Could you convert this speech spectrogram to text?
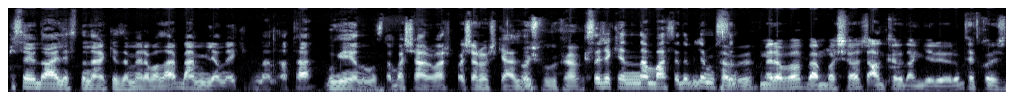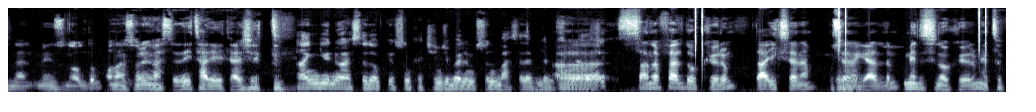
Pis Evde ailesinden herkese merhabalar. Ben Milano ekibinden Ata. Bugün yanımızda Başar var. Başar hoş geldin. Hoş bulduk abi. Kısaca kendinden bahsedebilir misin? Tabii. Merhaba ben Başar. Ankara'dan geliyorum. TED Koleji'nden mezun oldum. Ondan sonra üniversitede İtalya'yı tercih ettim. Hangi üniversitede okuyorsun? Kaçıncı bölümsün? Bahsedebilir misin Aa, birazcık? San Rafael'de okuyorum. Daha ilk senem. Bu Hı hı. sene geldim. Medicine okuyorum. Yani tıp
